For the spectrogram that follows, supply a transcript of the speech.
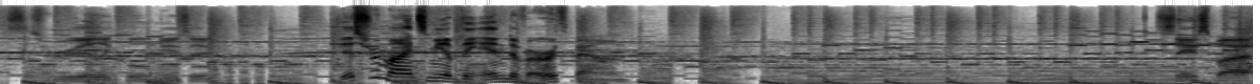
This is really cool music. This reminds me of the end of Earthbound. Safe spot.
